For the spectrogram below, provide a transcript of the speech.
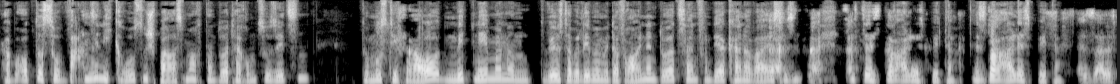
Aber ob das so wahnsinnig großen Spaß macht, dann dort herumzusitzen, Du musst die Frau mitnehmen und wirst aber lieber mit der Freundin dort sein, von der keiner weiß. Das ist, das ist doch alles bitter. Das ist doch alles bitter. Es ist alles.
